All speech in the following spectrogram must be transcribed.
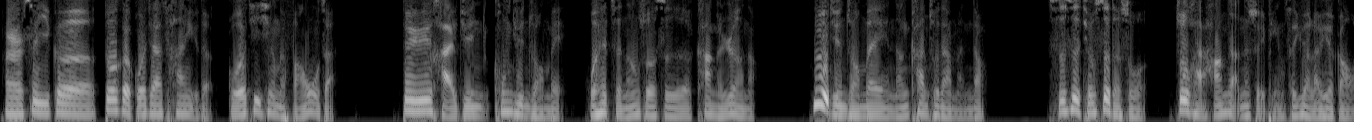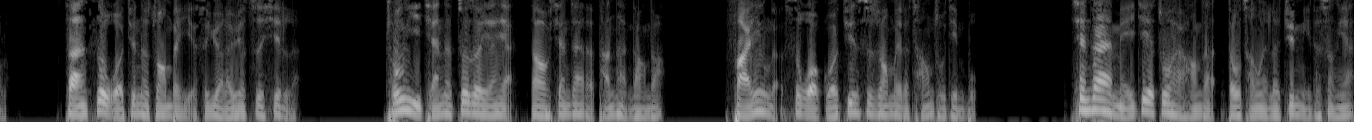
而是一个多个国家参与的国际性的防务展。对于海军、空军装备，我也只能说是看个热闹；陆军装备能看出点门道。实事求是的说，珠海航展的水平是越来越高了，展示我军的装备也是越来越自信了。从以前的遮遮掩掩到现在的坦坦荡荡。反映的是我国军事装备的长足进步。现在每一届珠海航展都成为了军迷的盛宴，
